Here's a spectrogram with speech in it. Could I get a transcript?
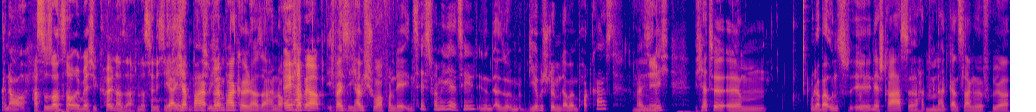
Genau. Hast du sonst noch irgendwelche Kölner Sachen? Das finde ich Ja, nicht- ich habe ein, paar- ich über- hab ein paar Kölner Sachen noch. Ey, ich ich habe hab, ja. ich weiß nicht, habe ich schon mal von der Inzestfamilie erzählt? In, also im, dir bestimmt, aber im Podcast? Weiß Nee. ich nicht. Ich hatte, ähm, oder bei uns äh, in der Straße hat, Mhm. hat ganz lange früher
